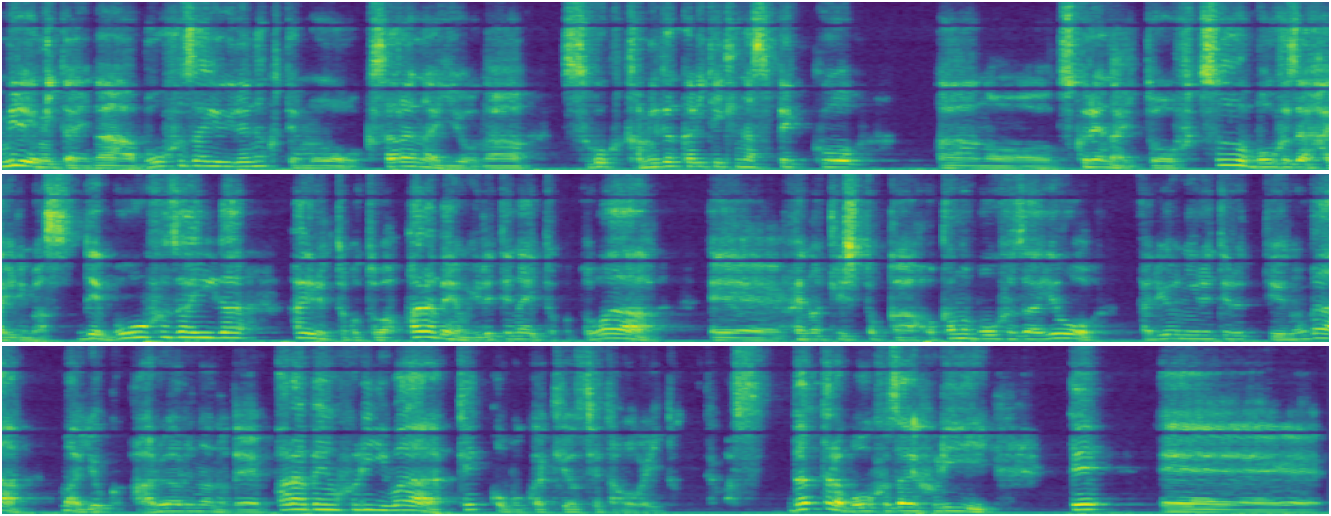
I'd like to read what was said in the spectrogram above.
ミレーみたいな防腐剤を入れなくても腐らないような、すごく神がかり的なスペックをあの、作れないと、普通は防腐剤入ります。で、防腐剤が入るってことは、パラベンを入れてないってことは、えー、フェノキシとか他の防腐剤を多量に入れてるっていうのが、まあよくあるあるなので、パラベンフリーは結構僕は気をつけた方がいいと思ってます。だったら防腐剤フリーで、え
